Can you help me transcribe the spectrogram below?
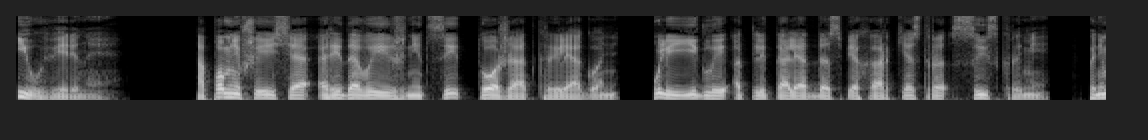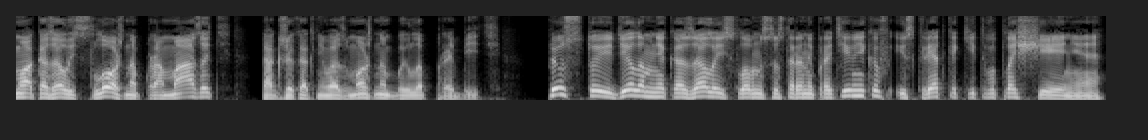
и уверенные. Опомнившиеся рядовые жнецы тоже открыли огонь. Пули и иглы отлетали от доспеха оркестра с искрами. По нему оказалось сложно промазать, так же, как невозможно было пробить. Плюс то и дело мне казалось, словно со стороны противников искрят какие-то воплощения.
